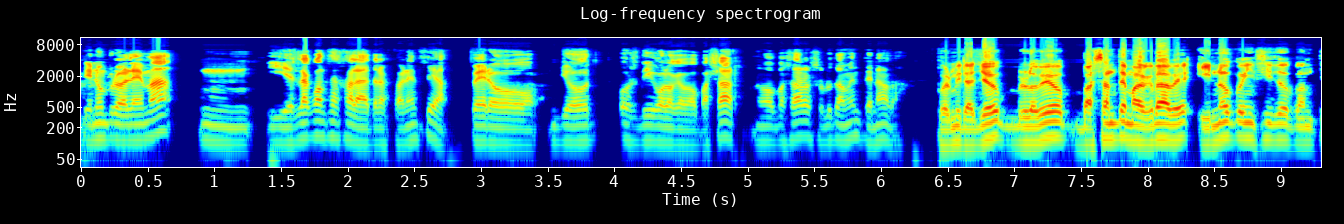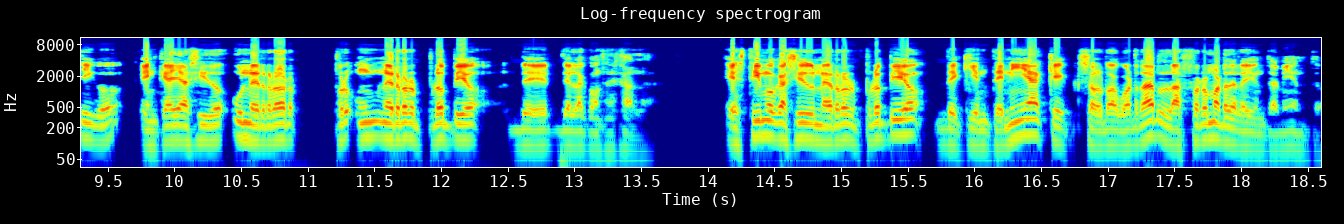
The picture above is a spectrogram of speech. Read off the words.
Tiene un problema mm, y es la concejala de transparencia. Pero yo os digo lo que va a pasar. No va a pasar absolutamente nada. Pues mira, yo lo veo bastante más grave y no coincido contigo en que haya sido un error, un error propio de, de la concejala. Estimo que ha sido un error propio de quien tenía que salvaguardar las formas del ayuntamiento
